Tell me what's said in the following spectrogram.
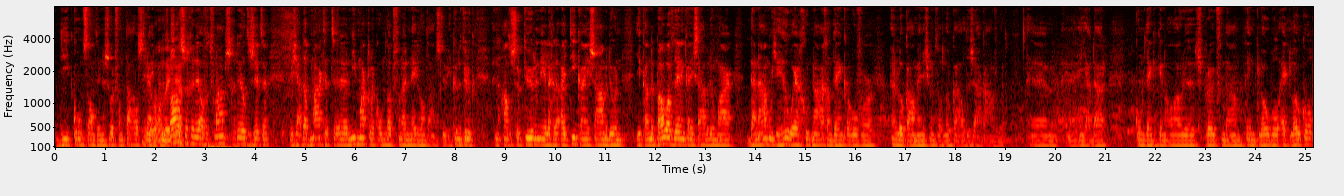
die constant in een soort van taalstrijd met het, ja. Waalse gedeelte, of het Vlaamse gedeelte zitten. Dus ja, dat maakt het eh, niet makkelijk om dat vanuit Nederland aan te sturen. Je kunt natuurlijk een aantal structuren neerleggen. De IT kan je samen doen. Je kan de bouwafdeling kan je samen doen. Maar daarna moet je heel erg goed na gaan denken over een lokaal management wat lokaal de zaak aanvoert. Ehm, eh, en ja, daar komt denk ik een aloude spreuk vandaan. Think global, act local.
